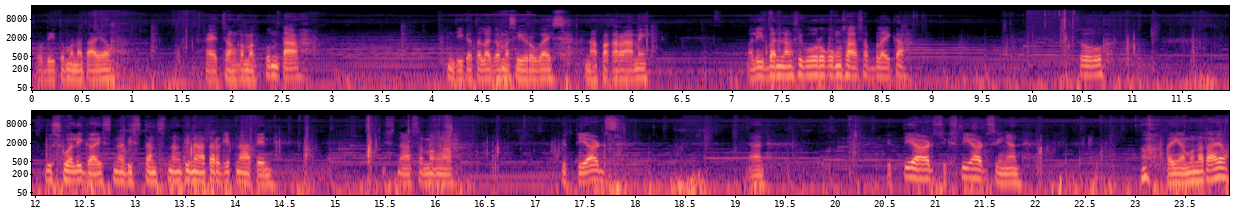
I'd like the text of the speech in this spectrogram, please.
So dito muna tayo. Kahit saan ka magpunta, hindi ka talaga masiro guys. Napakarami. Maliban lang siguro kung sasablay ka. So, usually guys, na distance ng tinatarget natin is nasa mga 50 yards. Yan. 50 yards, 60 yards, ganyan. Oh, pahinga muna tayo.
